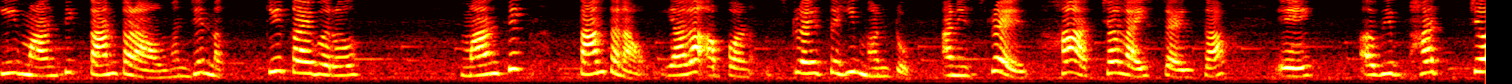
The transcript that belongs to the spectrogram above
की मानसिक ताणतणाव म्हणजे नक्की काय बरं? मानसिक ताणतणाव याला आपण स्ट्रेसही म्हणतो. आणि स्ट्रेस हा आजच्या लाईफस्टाईलचा एक अविभाज्य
